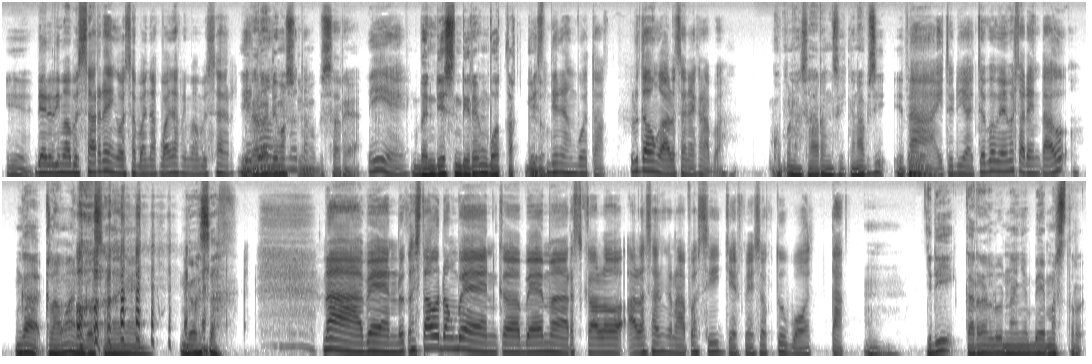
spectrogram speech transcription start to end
iya. Dari lima besar deh, nggak usah banyak-banyak lima besar. Ya, karena doang dia masuk botak. lima besar ya. Iya, Dan dia sendiri yang botak dia gitu. sendiri yang botak. Lu tahu nggak alasannya kenapa? Gue penasaran sih. Kenapa sih itu? Nah, itu dia. Coba BMers ada yang tahu? Enggak, kelamaan gak usah nanyain. Enggak usah. Nah, Ben, lu kasih tahu dong Ben ke BMers kalau alasan kenapa sih Jeff Bezos tuh botak. Hmm. Jadi karena lu nanya BMers ter-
